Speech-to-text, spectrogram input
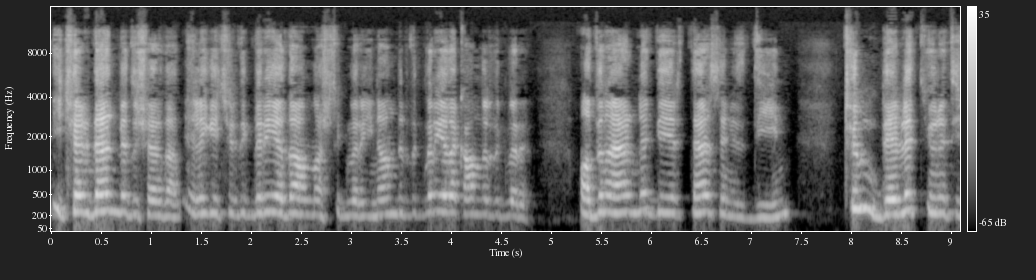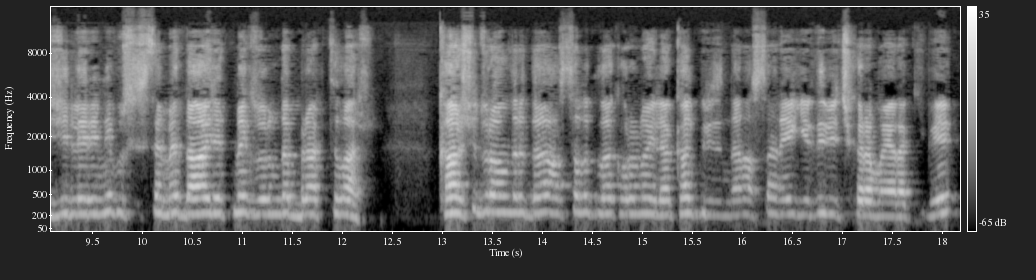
İçeriden ve dışarıdan ele geçirdikleri ya da anlaştıkları, inandırdıkları ya da kandırdıkları adına her ne der- derseniz deyin tüm devlet yöneticilerini bu sisteme dahil etmek zorunda bıraktılar. Karşı duranları da hastalıkla, koronayla, kalp krizinden hastaneye girdi bir çıkaramayarak gibi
